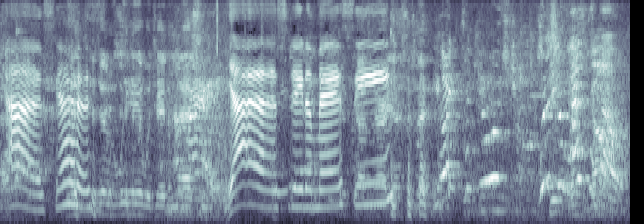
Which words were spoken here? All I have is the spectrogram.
yes, yes. We here with Jada Massey. Yes, Jada Massey. What is your life about?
